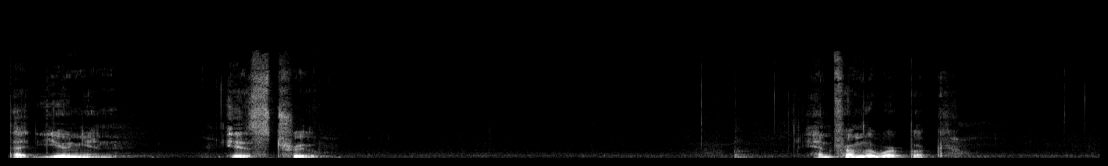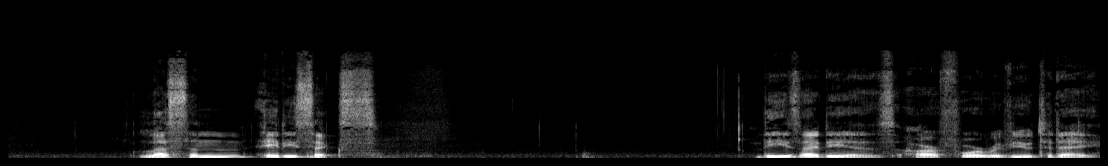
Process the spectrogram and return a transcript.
that union is true. And from the workbook, Lesson 86. These ideas are for review today.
